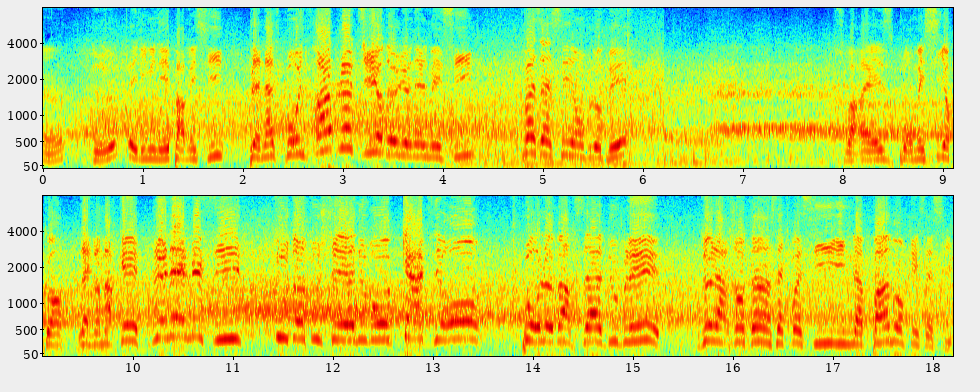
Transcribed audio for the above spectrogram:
1, 2, éliminé par Messi. Plein axe pour une frappe, le tir de Lionel Messi. Pas assez enveloppé. Suarez pour Messi encore. Là il va marquer. Lionel Messi, tout en touché à nouveau. 4-0 pour le Barça, doublé de l'Argentin cette fois-ci. Il n'a pas manqué sa cible.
